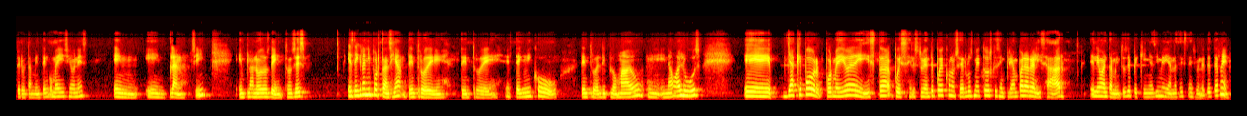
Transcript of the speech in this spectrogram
pero también tengo mediciones en, en plano, ¿sí? En plano 2D. Entonces, es de gran importancia dentro de dentro de el técnico, dentro del diplomado en, en avalúos, eh, ya que por, por medio de esta, pues el estudiante puede conocer los métodos que se emplean para realizar levantamientos de pequeñas y medianas extensiones de terreno,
